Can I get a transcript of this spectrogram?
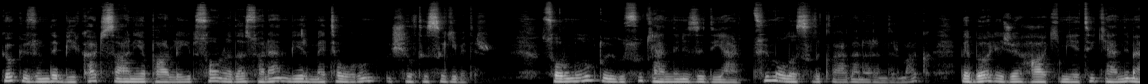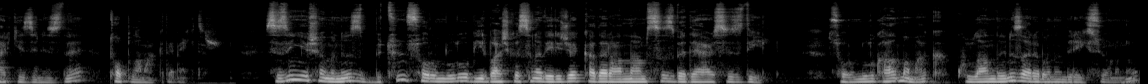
gökyüzünde birkaç saniye parlayıp sonra da sönen bir meteorun ışıltısı gibidir. Sorumluluk duygusu kendinizi diğer tüm olasılıklardan arındırmak ve böylece hakimiyeti kendi merkezinizde toplamak demektir. Sizin yaşamınız bütün sorumluluğu bir başkasına verecek kadar anlamsız ve değersiz değil. Sorumluluk almamak, kullandığınız arabanın direksiyonunu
